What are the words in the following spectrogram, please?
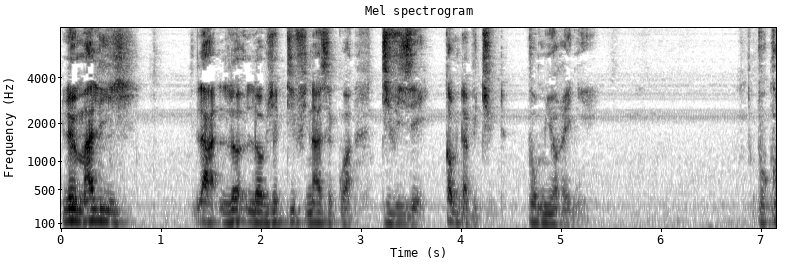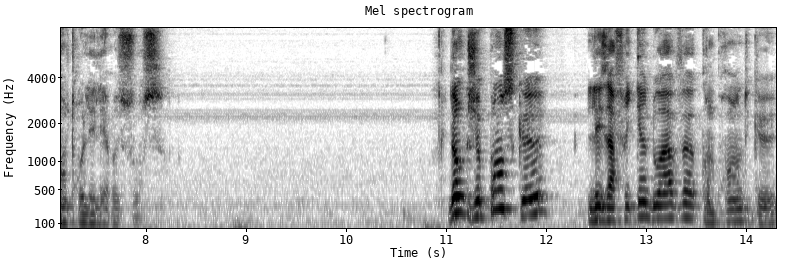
Le Mali. L'objectif final, c'est quoi? Diviser, comme d'habitude, pour mieux régner. Pour contrôler les ressources. Donc, je pense que les Africains doivent comprendre que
